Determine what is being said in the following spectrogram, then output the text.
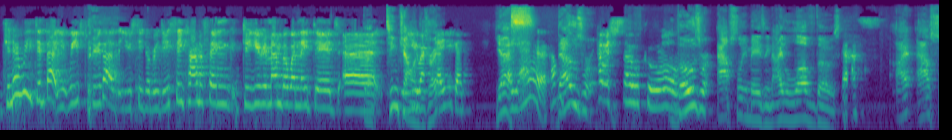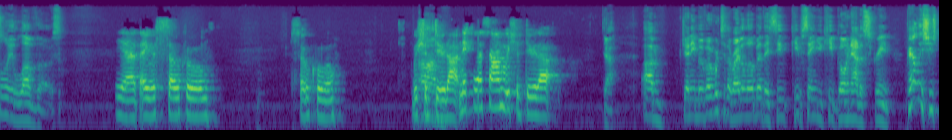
Do you know we did that? We used to do that at the UCWDC kind of thing. Do you remember when they did uh, team challenges, USA right? again? Yes. Oh, yeah. That was, those were that was so cool. Those were absolutely amazing. I love those. Yes. I absolutely love those. Yeah, they were so cool. So cool. We should um, do that. Nicholas Sam, we should do that. Yeah. Um, Jenny, move over to the right a little bit. They see, keep saying you keep going out of screen. Apparently, she's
